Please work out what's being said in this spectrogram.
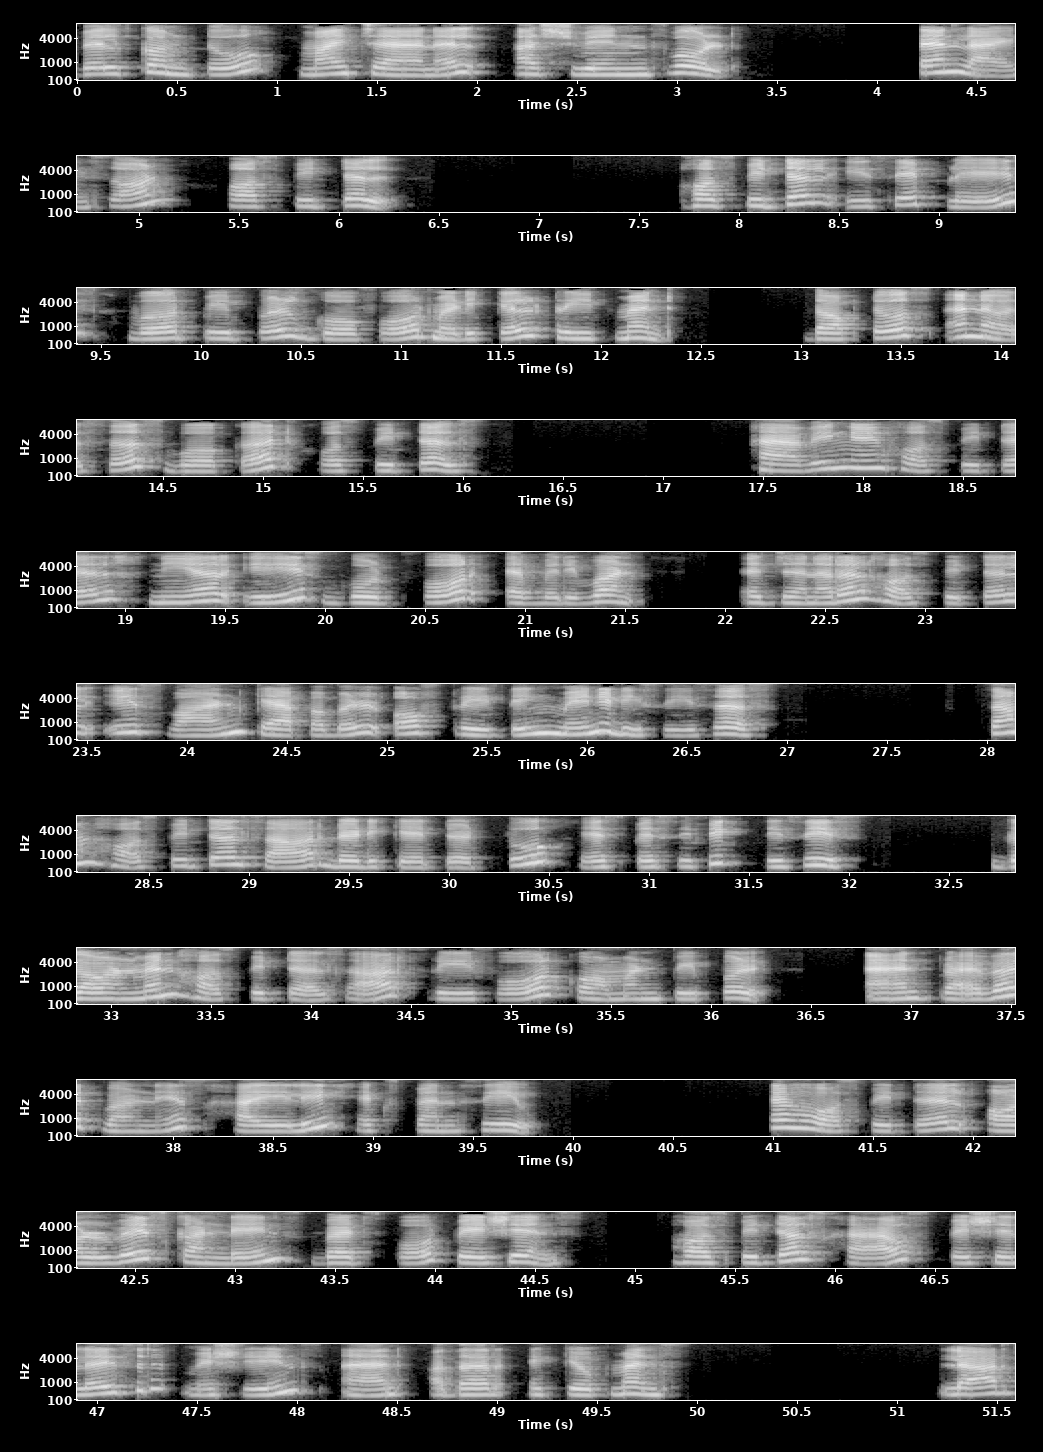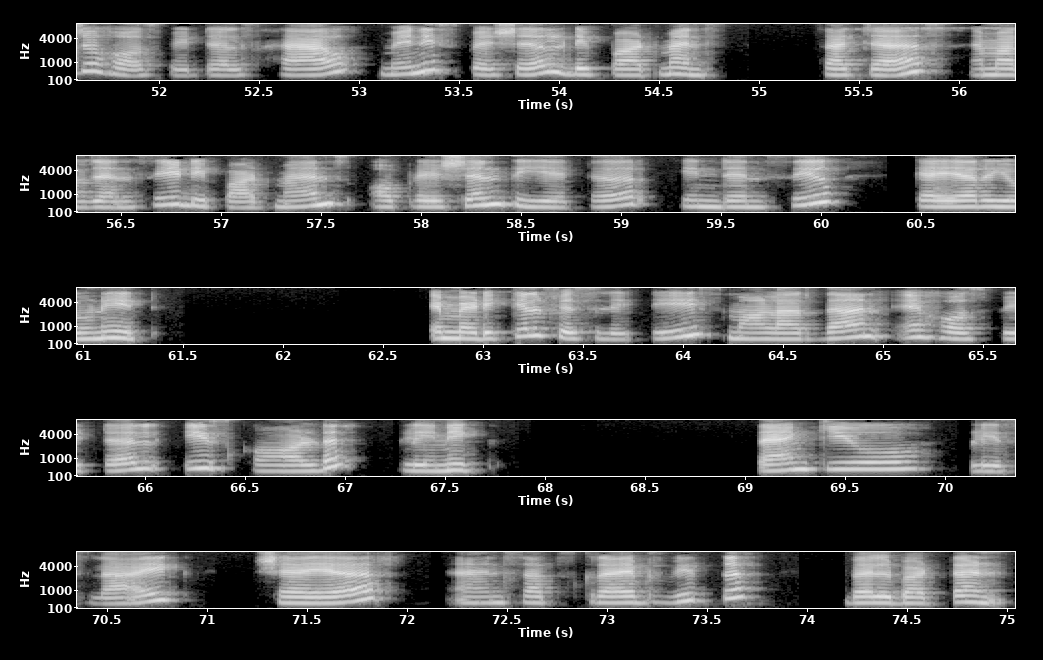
Welcome to my channel Ashwin's World. 10 lines on hospital. Hospital is a place where people go for medical treatment. Doctors and nurses work at hospitals. Having a hospital near is good for everyone. A general hospital is one capable of treating many diseases. Hospitals are dedicated to a specific disease. Government hospitals are free for common people and private one is highly expensive. A hospital always contains beds for patients. Hospitals have specialized machines and other equipments. Large hospitals have many special departments such as emergency departments, operation theatre, intensive care unit. A medical facility smaller than a hospital is called clinic. Thank you. Please like, share and subscribe with bell button.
